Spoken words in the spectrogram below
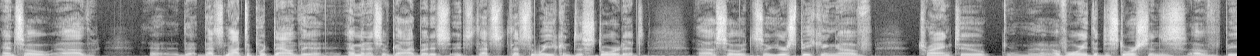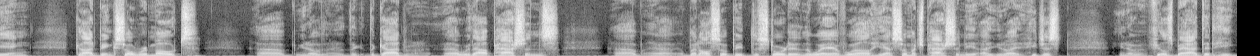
and so, uh, that, that's not to put down the immanence of God, but it's, it's, that's, that's the way you can distort it. Uh, so, so you're speaking of trying to avoid the distortions of being God being so remote, uh, you know, the, the God uh, without passions, uh, uh, but also be distorted in the way of well, he has so much passion. He, uh, you know, he just you know feels bad that he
